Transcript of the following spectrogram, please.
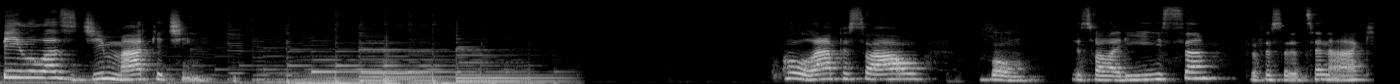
Pílulas de Marketing. Olá, pessoal. Bom, eu sou a Larissa, professora do SENAC,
